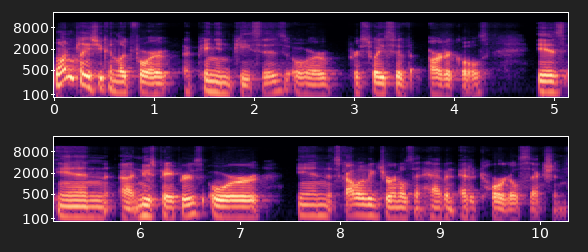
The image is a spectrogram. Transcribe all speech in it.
One place you can look for opinion pieces or persuasive articles is in uh, newspapers or in scholarly journals that have an editorial section.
